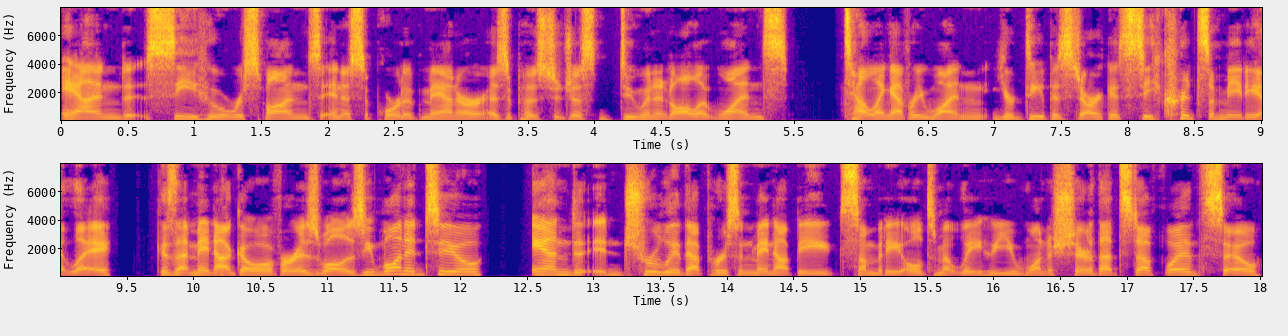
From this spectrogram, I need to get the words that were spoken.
and see who responds in a supportive manner as opposed to just doing it all at once, telling everyone your deepest, darkest secrets immediately, because that may not go over as well as you wanted to. And uh, truly, that person may not be somebody ultimately who you want to share that stuff with. So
